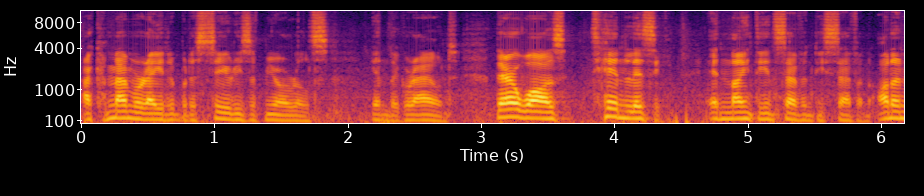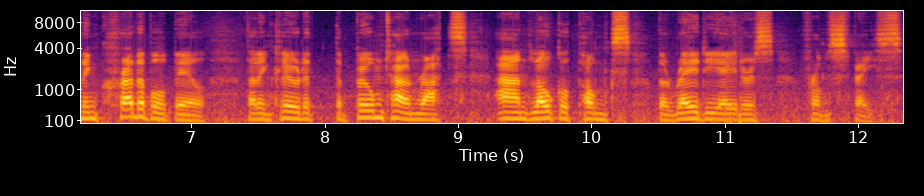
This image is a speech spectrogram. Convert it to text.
are commemorated with a series of murals in the ground. There was Thin Lizzy in 1977 on an incredible bill that included the Boomtown Rats and local punks, the Radiators from Space.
